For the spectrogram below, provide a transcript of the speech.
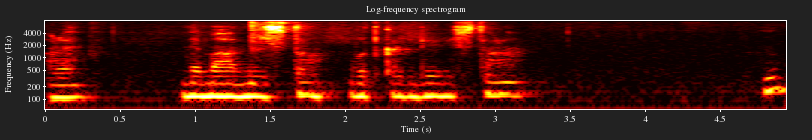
ale nemá místo, odkud by vystala. Hm?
